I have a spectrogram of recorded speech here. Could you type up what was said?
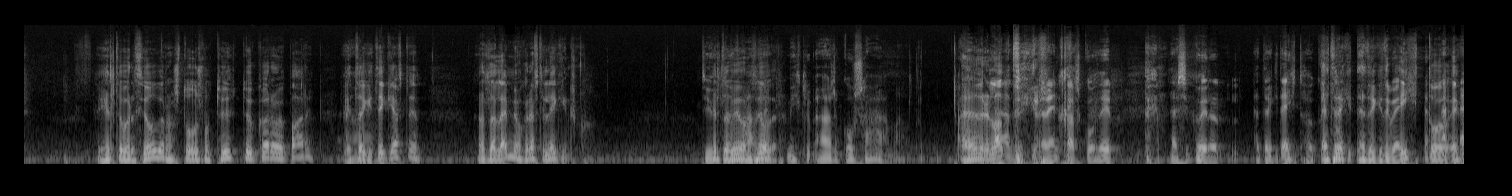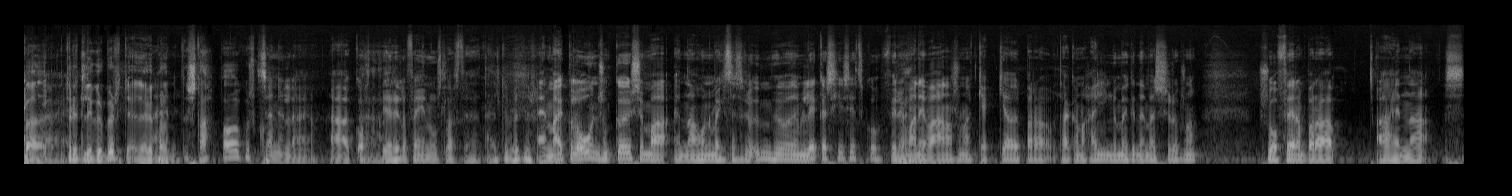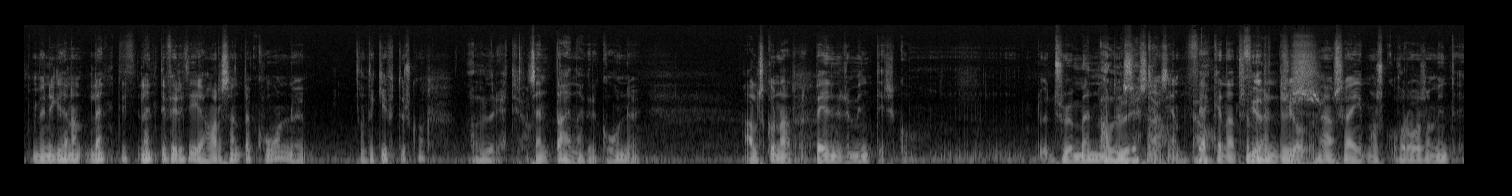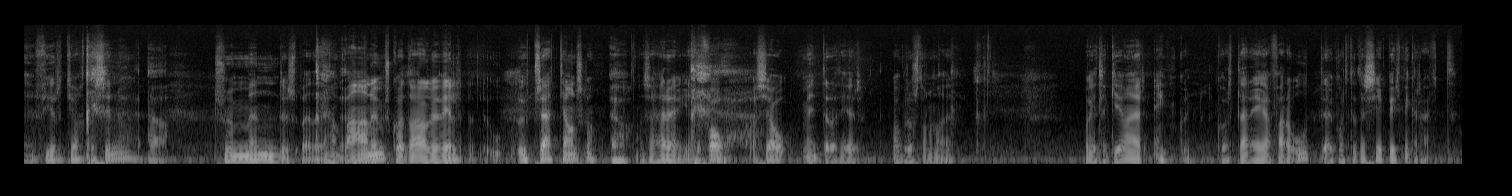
Ég held að vera þjóðverjar, stóðu svona 20 gara við barinn. Ég að ekki tekið eftir þeim. Er alltaf að lemja okkur eftir leikinn sko. Held að við það er Þjóðverjar. miklu, það er svo góð saga maður Það hefur verið Ja, landir þú- reyndar sko þeir þessi gaurar, þetta er ekkit eitt högg Þetta er ekki, þetta er ekki eitthvað eitt og eitthvað drulligur burtu, þetta er Nei. bara stappað á okkur sko. sennilega, já, já gott, ég er eiginlega fegin og slafst þetta. Heldur betur. en Michael Owen er svona gauð sem að hérna, hún er ekki sérstaklega umhugað um legacy sitt sko. Fyrir manni var hann svona geggjaður bara að taka hann á hælunum einhvern veginn með sér og svona. Svo fer hann bara að hérna s- muni ekki þennan lendi, lendi fyrir því að hann var að senda konu hann er giftur sko. Alveg rétt, já. Senda hérna einhverju konu alls konar beðnir um myndir sko. Tremendous fekk hérna 40 tremendous. já, sko, ég er búin að sko- horfa á þessa mynd eh, 48 sinnum. Já. tremendous beði hann baði hann um sko, þetta var alveg vel uppsett hjá hann sko. Hann sagði, herru, ég ætla að fá að sjá myndir af þér og brjóstónum að þér. Og ég ætla að gefa þér engun hvort það er eiga að fara út eða hvort þetta sé byrtingarhæft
